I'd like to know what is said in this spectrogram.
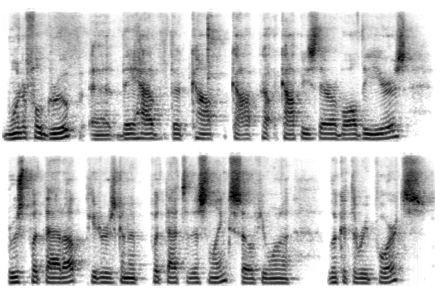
wonderful group. Uh, they have the cop, cop, copies there of all the years. Bruce put that up. Peter is going to put that to this link. So if you want to look at the reports.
